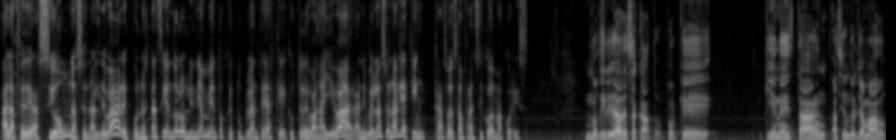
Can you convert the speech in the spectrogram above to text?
a la Federación Nacional de Bares, pues no están siendo los lineamientos que tú planteas que, ustedes van a llevar a nivel nacional y aquí en caso de San Francisco de Macorís. No diría desacato, porque quienes están haciendo el llamado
